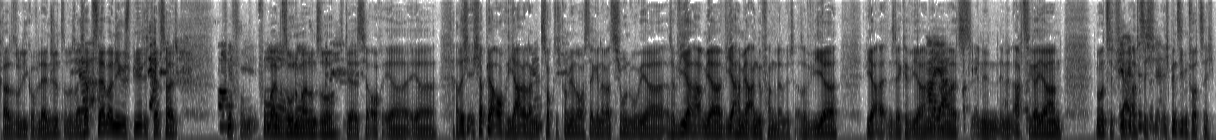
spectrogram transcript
gerade so League of Legends oder so. Ja. Ich habe es selber nie gespielt, ich kenne es halt so von, von meinem Sohnemann und so. Der ist ja auch eher, eher. Also ich, ich habe ja auch jahrelang ja. gezockt. Ich komme ja noch aus der Generation, wo wir ja, also wir haben ja, wir haben ja angefangen damit. Also wir, wir alten Säcke, wir haben ah, ja, ja, damals okay. in den in den 80er Jahren 1984. Ich bin 47.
